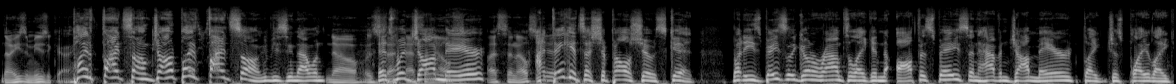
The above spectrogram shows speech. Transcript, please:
No, he's a music guy. Play the fight song, John. Play the fight song. Have you seen that one? No, It's that with John Mayer. SNL. Skit? I think it's a Chappelle Show skit, but he's basically going around to like an office space and having John Mayer like just play like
